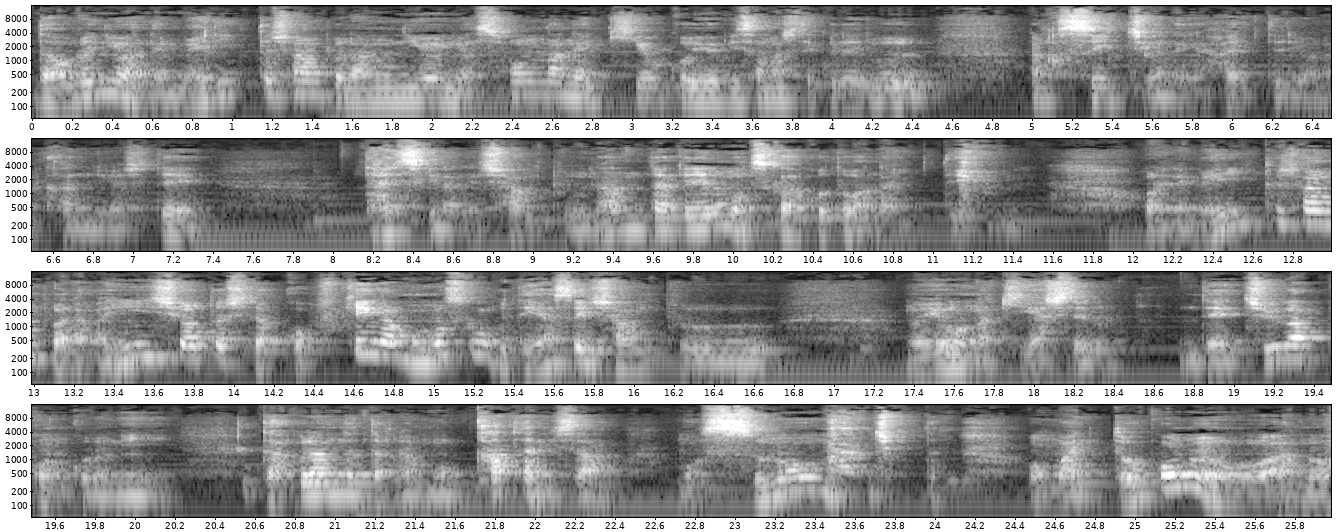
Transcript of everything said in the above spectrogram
だ俺にはね、メリットシャンプーのあの匂いにはそんなね、記憶を呼び覚ましてくれる、なんかスイッチがね、入ってるような感じがして、大好きなね、シャンプーなんだけれども使うことはないっていうね。これね、メリットシャンプーはなんか印象としては、こう、老けがものすごく出やすいシャンプーのような気がしてる。で、中学校の頃に、学ランだったからもう肩にさ、もうスノーマンちょっと、お前どこの、あの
